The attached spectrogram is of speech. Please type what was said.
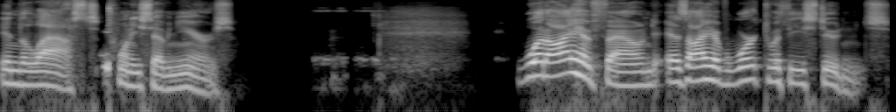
in the last 27 years. What I have found as I have worked with these students,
